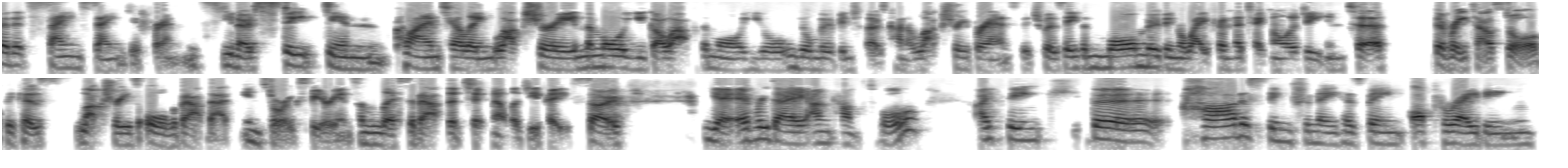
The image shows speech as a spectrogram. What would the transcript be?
but it's same, same difference, you know, steeped in clienteling, luxury. And the more you go up, the more you'll you'll move into those kind of luxury brands, which was even more moving away from the technology into the retail store because luxury is all about that in store experience and less about the technology piece. So, yeah, every day uncomfortable. I think the hardest thing for me has been operating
